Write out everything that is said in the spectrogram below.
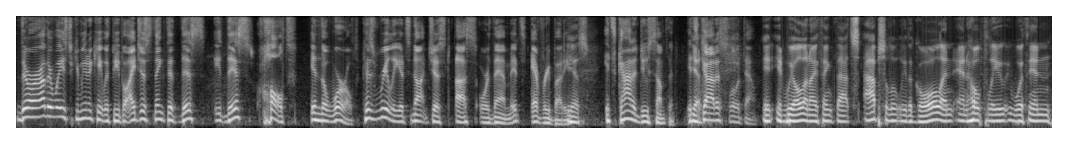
there are other ways to communicate with people. I just think that this this halt in the world, because really it's not just us or them, it's everybody. Yes. It's got to do something. It's Yes. got to slow it down. It, it will, and I think that's absolutely the goal. And, and hopefully, within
